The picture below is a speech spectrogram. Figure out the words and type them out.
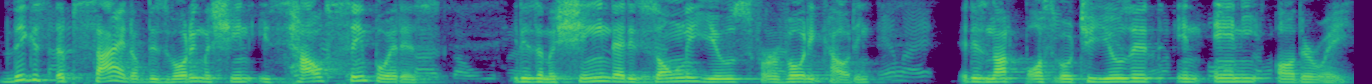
The biggest upside of this voting machine is how simple it is. It is a machine that is only used for voting counting. It is not possible to use it in any other way.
